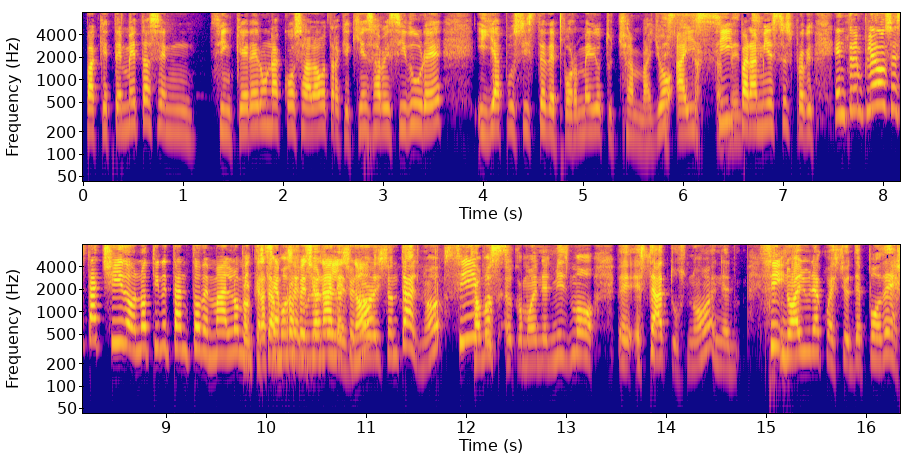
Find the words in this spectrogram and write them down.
para que te metas en sin querer una cosa a la otra, que quién sabe si dure, y ya pusiste de por medio tu chamba. Yo ahí sí, para mí esto es prohibido. Entre empleados está chido, no tiene tanto de malo Porque mientras sean estamos en una profesionales, ¿no? horizontal, ¿no? Sí, Somos pues- eh, como en el mismo eh, estatus, ¿no? En el, Sí. No hay una cuestión de poder.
